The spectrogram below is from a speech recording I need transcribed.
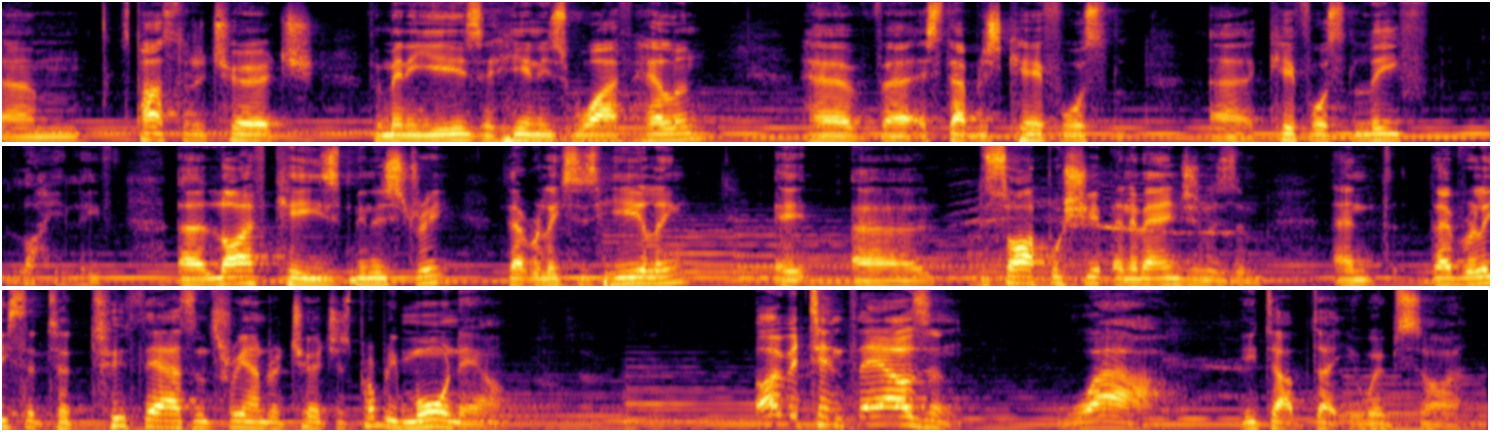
um, he's pastored a church for many years. He and his wife Helen have uh, established Careforce, uh, Careforce Leaf, Leaf uh, Life Keys Ministry that releases healing it, uh, discipleship and evangelism. And they've released it to 2,300 churches, probably more now. Over 10,000. Wow. You need to update your website.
